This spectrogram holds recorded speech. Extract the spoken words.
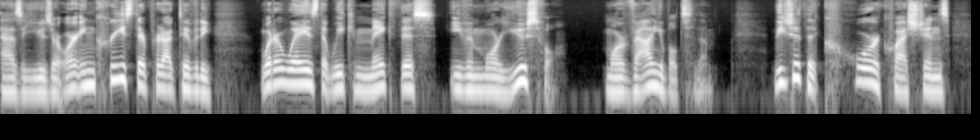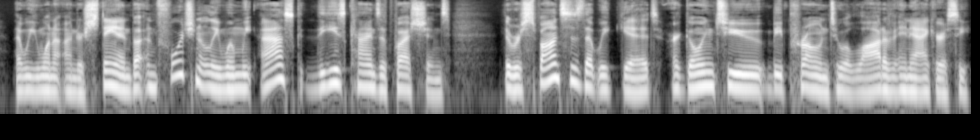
as a user or increase their productivity what are ways that we can make this even more useful, more valuable to them? These are the core questions that we want to understand. But unfortunately, when we ask these kinds of questions, the responses that we get are going to be prone to a lot of inaccuracy,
